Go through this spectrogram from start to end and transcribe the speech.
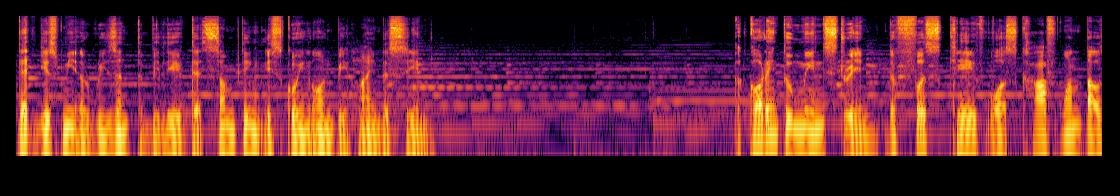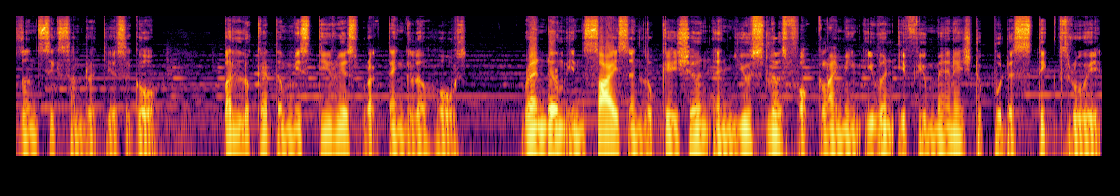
That gives me a reason to believe that something is going on behind the scene. According to mainstream, the first cave was carved 1600 years ago. But look at the mysterious rectangular holes, random in size and location and useless for climbing even if you manage to put a stick through it.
